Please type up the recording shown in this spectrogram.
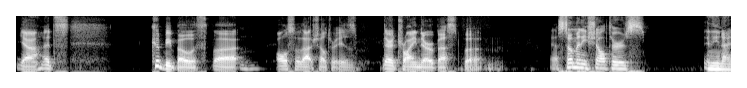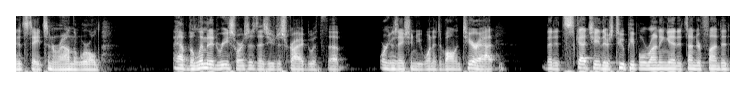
yeah, it's could be both, but Mm-hmm. also that shelter is they're trying their best, but Yeah, so many shelters in the United States and around the world have the limited resources, as you described with the organization you wanted to volunteer at, that it's sketchy. There's two people running it, it's underfunded.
